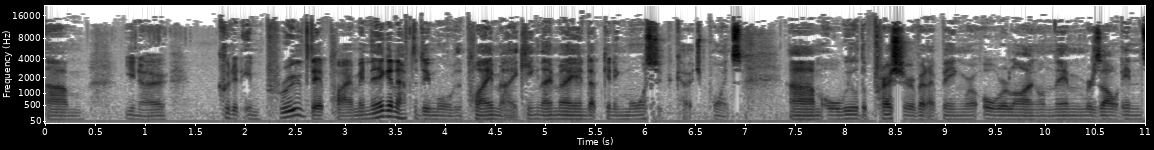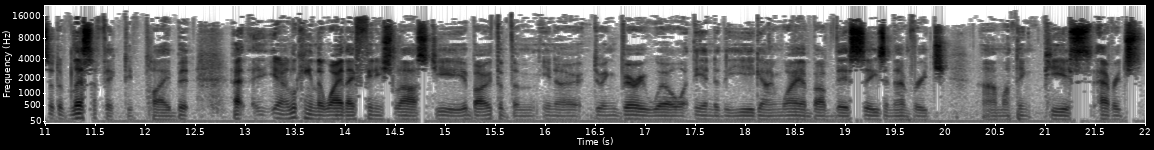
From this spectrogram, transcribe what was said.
um, you know could it improve their play? I mean, they're going to have to do more of the playmaking. They may end up getting more super coach points um, or will the pressure of it being all relying on them result in sort of less effective play? But at, you know, looking at the way they finished last year, both of them, you know, doing very well at the end of the year, going way above their season average. Um, I think Pearce averaged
